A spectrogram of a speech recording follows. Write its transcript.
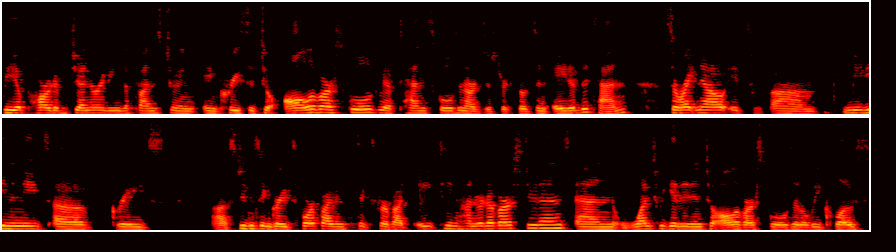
be a part of generating the funds to in, increase it to all of our schools. We have 10 schools in our district, so it's in eight of the 10. So right now it's um, meeting the needs of grades uh, students in grades four, five, and six for about 1,800 of our students. And once we get it into all of our schools, it'll be close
